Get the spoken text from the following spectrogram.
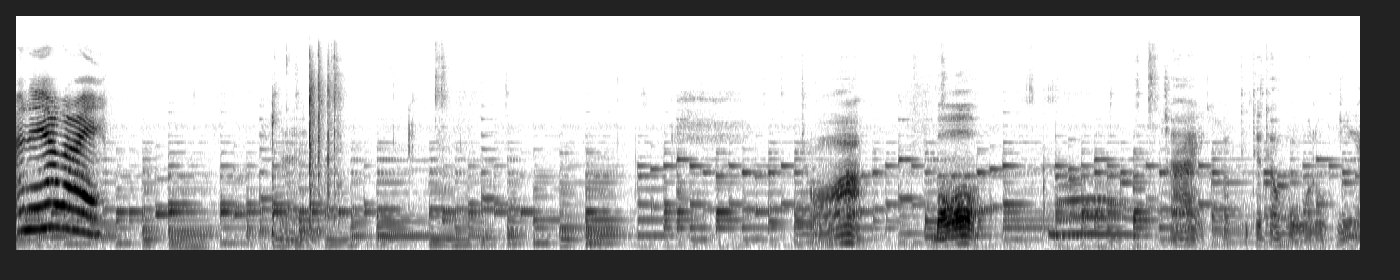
อันนี้อะไรไหนอ๋อ โบ ใช่เขาติดแถวๆหูลูกนี่ไง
